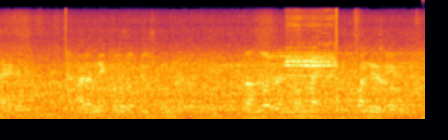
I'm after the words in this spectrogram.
साइड अरे निकलो तो प्लीज़ 很多人都没，换这个。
